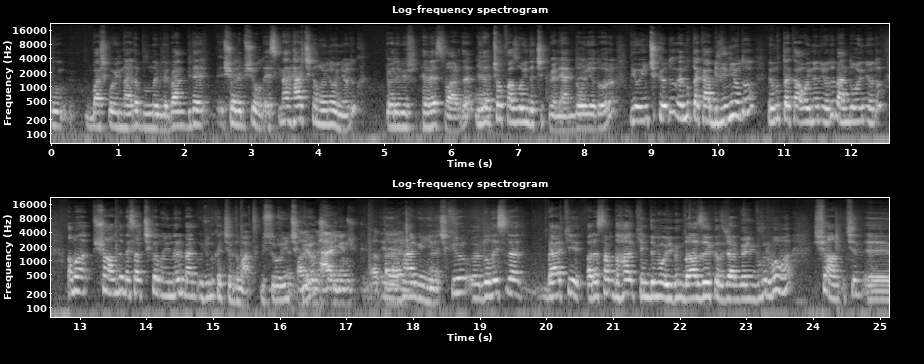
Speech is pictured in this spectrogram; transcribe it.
bu başka oyunlarda bulunabilir. Ben bir de şöyle bir şey oldu. Eskiden her çıkan oyunu oynuyorduk. Böyle bir heves vardı. Bir de Evet. çok fazla oyunda çıkmıyor yani doğruya doğru. Bir oyun çıkıyordu ve mutlaka biliniyordu ve mutlaka oynanıyordu. Ben de oynuyordum. Ama şu anda mesela çıkan oyunların ben ucunu kaçırdım artık. Bir sürü oyun çıkıyor. Her gün. Hatta Ee, her gün yeni evet. çıkıyor. Ee, Dolayısıyla belki arasam daha kendime uygun, daha zevk alacağım bir oyun bulurum ama şu an için e,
